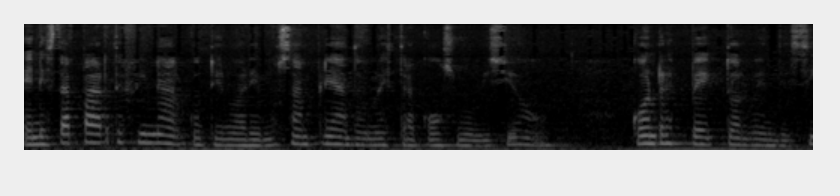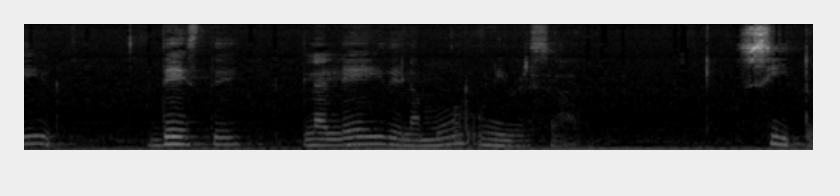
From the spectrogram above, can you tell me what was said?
En esta parte final continuaremos ampliando nuestra cosmovisión con respecto al bendecir desde la ley del amor universal. Cito,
